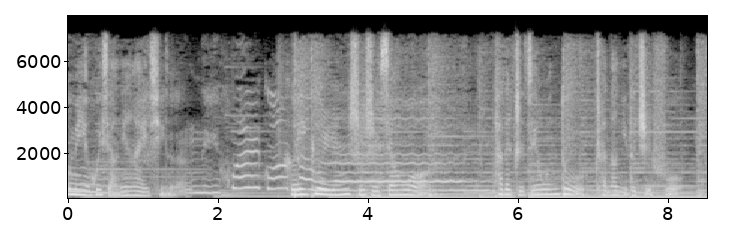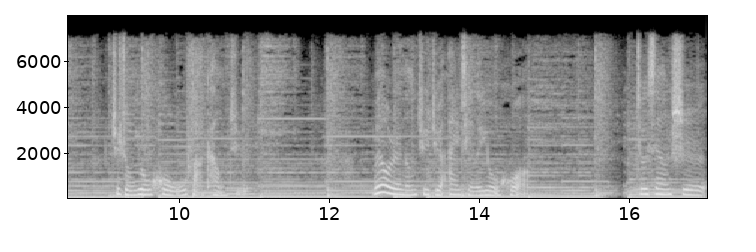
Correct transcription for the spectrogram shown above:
未免也会想念爱情。和一个人十指相握，他的指尖温度传到你的指腹，这种诱惑无法抗拒。没有人能拒绝爱情的诱惑，就像是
